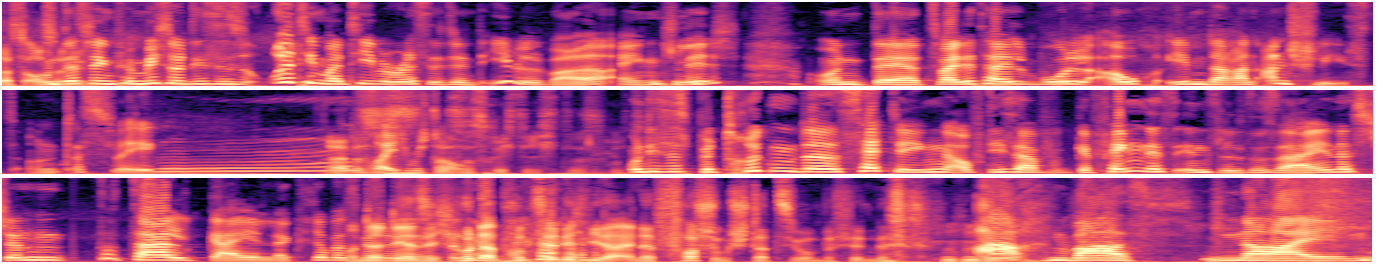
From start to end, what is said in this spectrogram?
Das Und außerdem. deswegen für mich so dieses ultimative Resident Evil war eigentlich. Und der zweite Teil wohl auch eben daran anschließt. Und deswegen ja, das freue ich ist, mich das drauf. ist richtig. Das ist richtig. Und dieses bedrückende Setting auf dieser Gefängnisinsel zu sein, ist schon total geil. Da unter der sich hundertprozentig wieder eine Forschungsstation befindet. Ach, was? Nein.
